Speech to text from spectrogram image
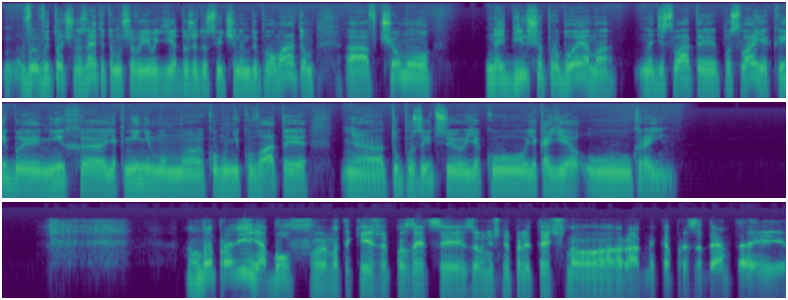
ви, ви точно знаєте, тому що ви є дуже досвідченим дипломатом. А в чому найбільша проблема надіслати посла, який би міг е, як мінімум е, комунікувати е, ту позицію, яку яка є у України? Ви праві, я був на такій же позиції зовнішньополітичного радника президента і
